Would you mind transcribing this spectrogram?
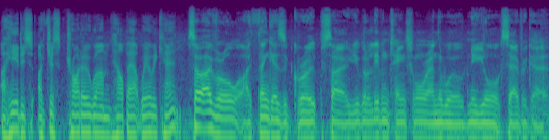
are here to I just try to um, help out where we can. So overall, I think as a group, so you've got 11 teams from all around the world: New York, South Africa,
